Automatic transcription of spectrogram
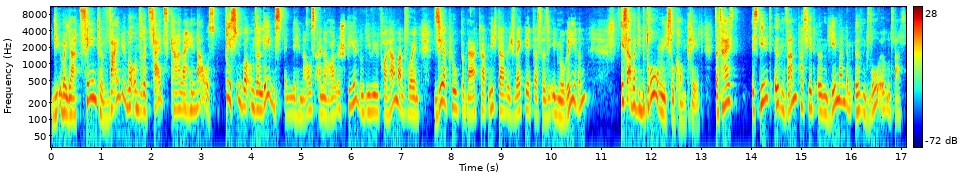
die über Jahrzehnte, weit über unsere Zeitskala hinaus, bis über unser Lebensende hinaus eine Rolle spielt und die, wie Frau Herrmann vorhin sehr klug bemerkt hat, nicht dadurch weggeht, dass wir sie ignorieren, ist aber die Bedrohung nicht so konkret. Das heißt, es gilt, irgendwann passiert irgendjemandem irgendwo irgendwas.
